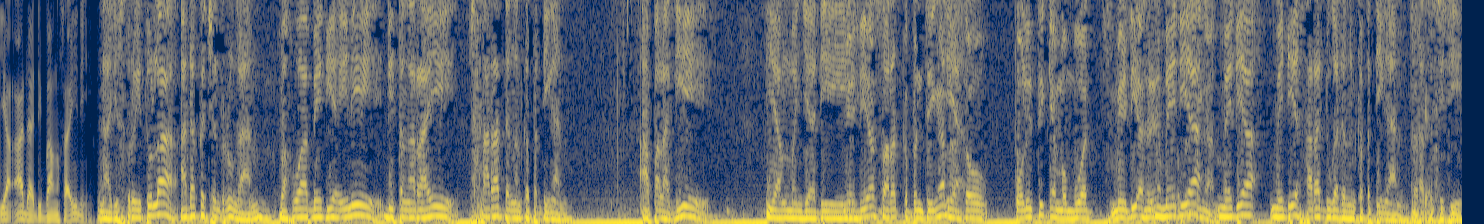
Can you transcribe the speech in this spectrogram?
yang ada di bangsa ini. Nah justru itulah ada kecenderungan bahwa media ini ditengarai syarat dengan kepentingan. Apalagi yang menjadi media syarat kepentingan ya. atau politik yang membuat media akhirnya media media media syarat juga dengan kepentingan okay. satu sisi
